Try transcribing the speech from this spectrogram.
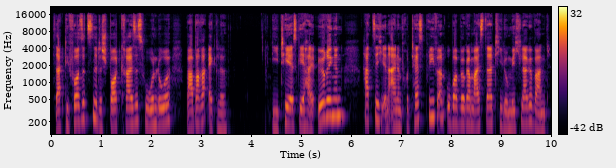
sagt die Vorsitzende des Sportkreises Hohenlohe, Barbara Eckle. Die TSG Heil-Öhringen hat sich in einem Protestbrief an Oberbürgermeister Thilo Michler gewandt.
